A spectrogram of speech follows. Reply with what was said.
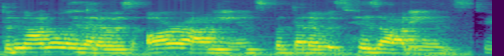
that not only that it was our audience, but that it was his audience too.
